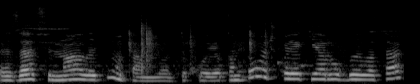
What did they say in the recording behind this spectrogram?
е, зафіналить, ну там такою окантовочкою, як я робила, так.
